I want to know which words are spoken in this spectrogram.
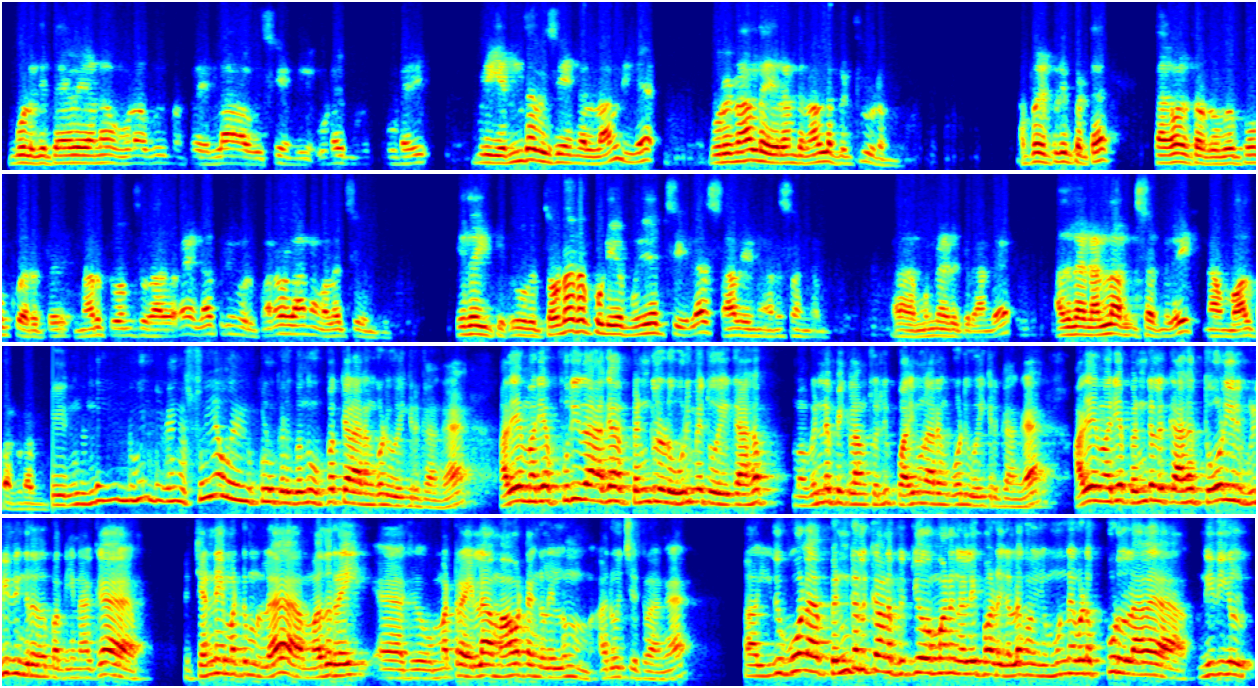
உங்களுக்கு தேவையான உணவு மற்ற எல்லா விஷயங்களையும் உடை உடை இப்படி எந்த விஷயங்கள்லாம் நீங்க ஒரு நாள்ல இரண்டு நாள்ல பெற்று விட முடியும். அப்போ இப்படிப்பட்ட தகவல் தொடர்பு போக்குவரத்து மருத்துவம் சுகாதாரம் எல்லாத்துலேயும் ஒரு பரவலான வளர்ச்சி உண்டு இதை ஒரு தொடரக்கூடிய முயற்சியில ஸ்டாலின் அரசாங்கம் முன்னெடுக்கிறாங்க. அதுல நல்ல அம்சங்களை நாம் வாழ்த்த கடமை சுய உதவி குழுக்களுக்கு வந்து முப்பத்தி ஏழாயிரம் கோடி ஒதுக்கியிருக்காங்க. அதே மாதிரியா புதிதாக பெண்களோட உரிமை தொகைக்காக விண்ணப்பிக்கலாம் விண்ணப்பிக்கலாம்னு சொல்லி பதிமூணாயிரம் கோடி ஒதுக்கியிருக்காங்க. அதே மாதிரியா பெண்களுக்காக தோழியர் விடுதிங்கிறது பாத்தீங்கன்னாக்க சென்னை மட்டும் இல்ல மதுரை மற்ற எல்லா மாவட்டங்களிலும் அறிவிச்சிருக்கிறாங்க. இது போல பெண்களுக்கான பிரத்யோகமான நிலைப்பாடுகள்ல கொஞ்சம் முன்னை விட கூடுதலாக நிதிகள்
